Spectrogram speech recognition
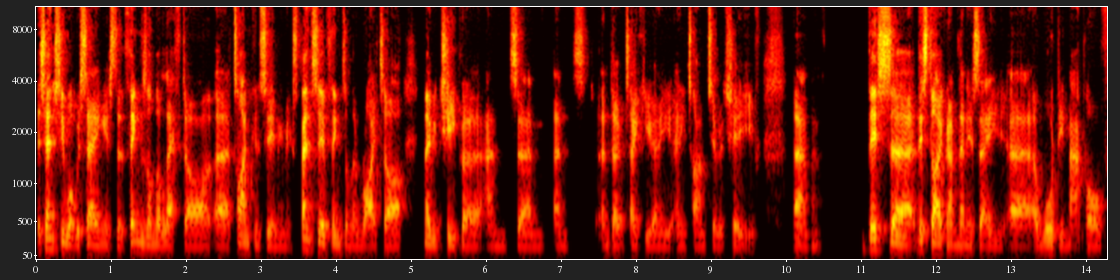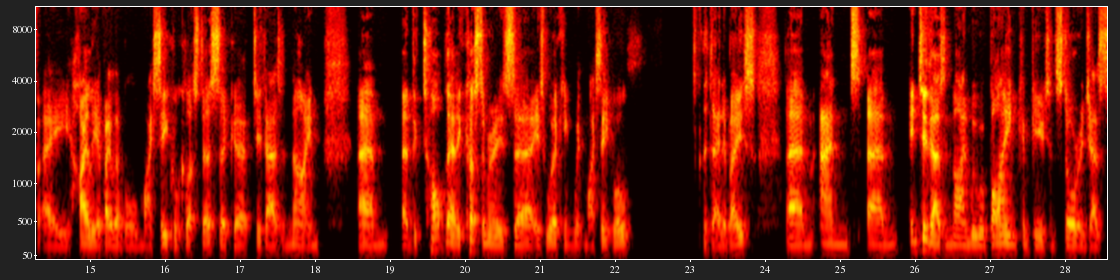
essentially, what we're saying is that things on the left are uh, time consuming and expensive. Things on the right are maybe cheaper and um, and and don't take you any any time to achieve. Um, this uh, this diagram then is a uh, a Wardley map of a highly available MySQL cluster, circa 2009. Um, at the top there, the customer is uh, is working with MySQL the database. Um, and um, in 2009, we were buying compute and storage as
